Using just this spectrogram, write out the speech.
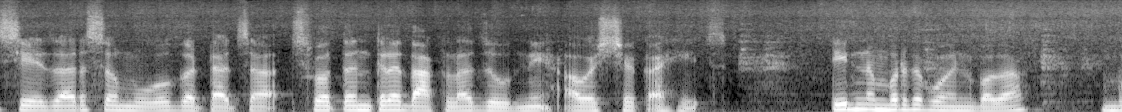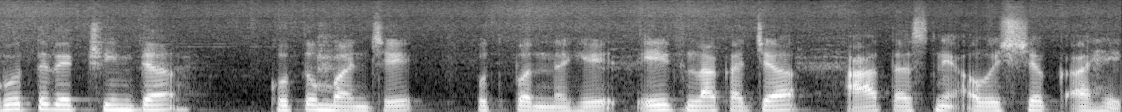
शेजार समूह गटाचा स्वतंत्र दाखला जोडणे आवश्यक आहेच. तीन नंबरचा पॉईंट बघा. मृत व्यक्तींच्या कुटुंबांचे उत्पन्न हे एक लाखाच्या आत असणे आवश्यक आहे.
